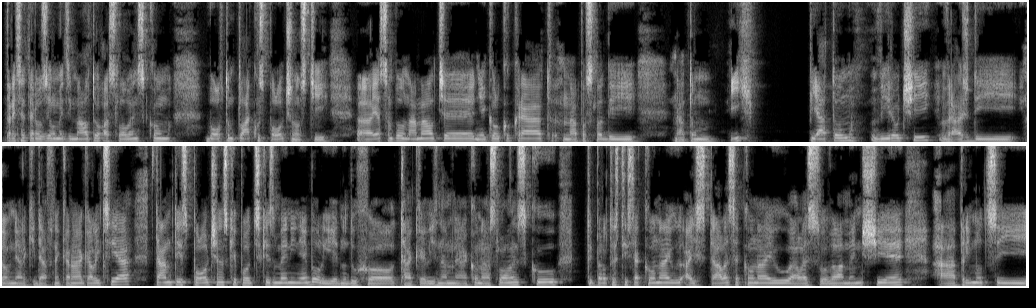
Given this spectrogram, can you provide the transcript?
presne ten rozdiel medzi Maltou a Slovenskom bol v tom tlaku spoločnosti. Ja som bol na Malte niekoľkokrát, naposledy na tom ich piatom výročí vraždy novinárky Dafne Caruana Galicia. Tam tie spoločenské politické zmeny neboli jednoducho také významné ako na Slovensku tie protesty sa konajú, aj stále sa konajú, ale sú oveľa menšie a pri moci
